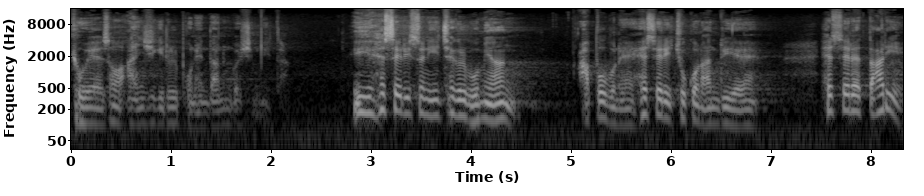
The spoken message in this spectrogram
교회에서 안식일을 보낸다는 것입니다. 이 헤세리 쓴이 책을 보면 앞부분에 헤셀이 죽고 난 뒤에 헤셀의 딸이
